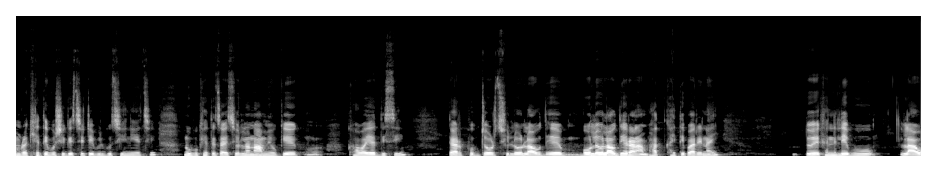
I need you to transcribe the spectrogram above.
আমরা খেতে বসে গেছি, টেবিল গুছিয়ে নিয়েছি। নবু খেতে চাইছিল না, আমি ওকে খাওয়াইয়া দিছি। তার খুব জ্বর ছিল, লাউ দিয়ে, বলেও লাউ দিয়ে ভাত খাইতে পারে নাই। তো এখানে লেবু, লাউ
